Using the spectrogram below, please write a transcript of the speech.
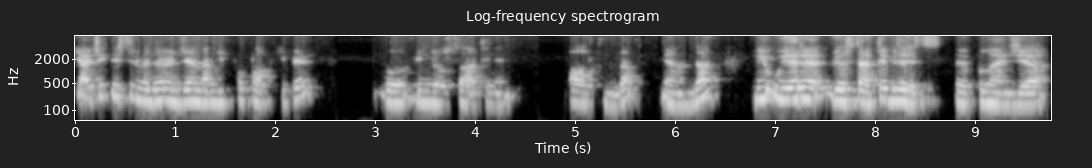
gerçekleştirmeden önce hemen bir pop-up gibi bu Windows saatinin altında, yanında bir uyarı göstertebiliriz e, kullanıcıya.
